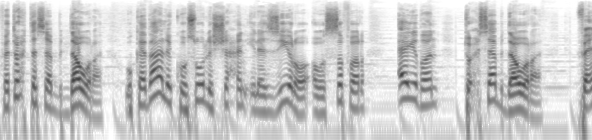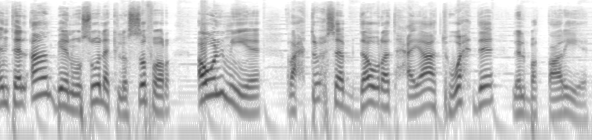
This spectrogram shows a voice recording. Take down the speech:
فتحتسب دورة وكذلك وصول الشحن إلى الزيرو أو الصفر أيضا تحسب دورة. فأنت الآن بين وصولك للصفر أو المية راح تحسب دورة حياة وحدة للبطارية.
